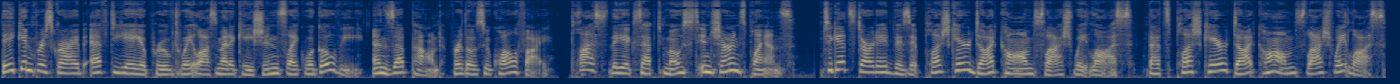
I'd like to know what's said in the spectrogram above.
They can prescribe FDA-approved weight loss medications like Wegovy and Zepbound for those who qualify. Plus, they accept most insurance plans. To get started, visit plushcare.com slash weight loss. That's plushcare.com slash weight loss.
